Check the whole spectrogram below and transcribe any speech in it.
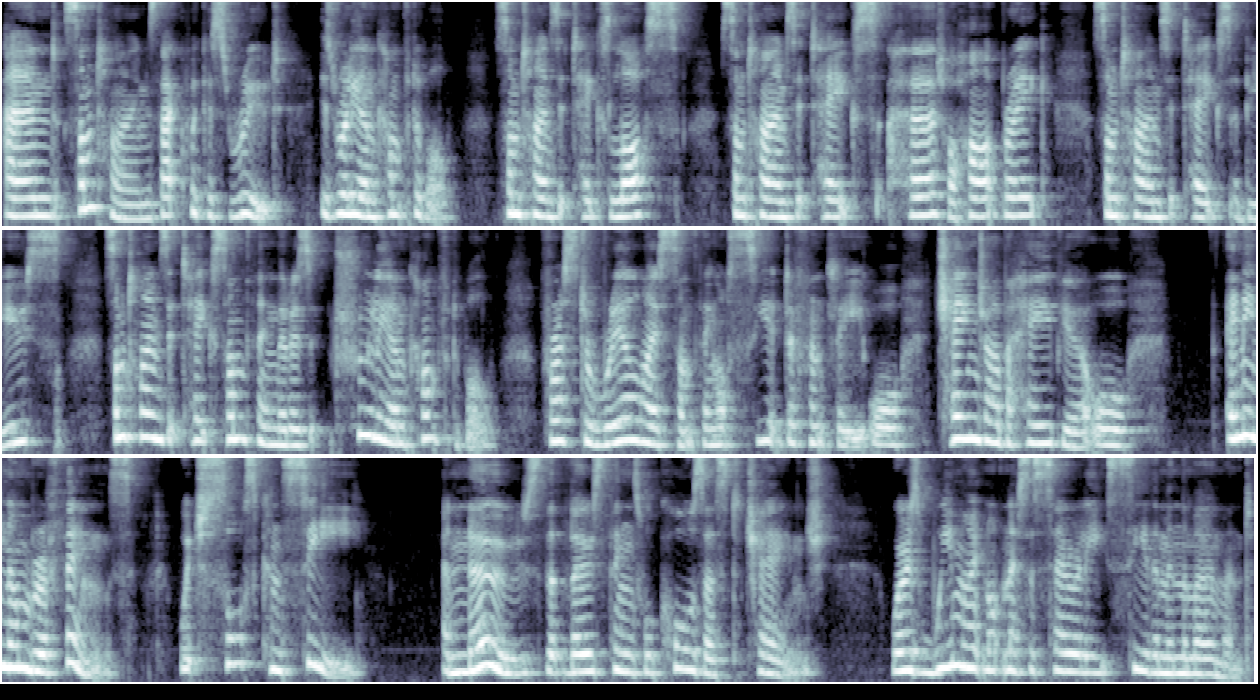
And sometimes that quickest route is really uncomfortable. Sometimes it takes loss, sometimes it takes hurt or heartbreak, sometimes it takes abuse, sometimes it takes something that is truly uncomfortable for us to realize something or see it differently or change our behavior or any number of things which source can see and knows that those things will cause us to change whereas we might not necessarily see them in the moment.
